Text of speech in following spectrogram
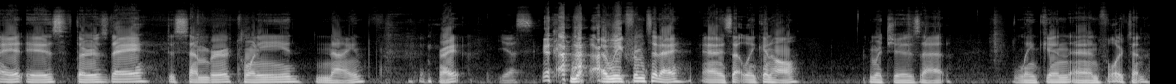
It is Thursday, December 29th, right? Yes. a week from today, and it's at Lincoln Hall, which is at Lincoln and Fullerton.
